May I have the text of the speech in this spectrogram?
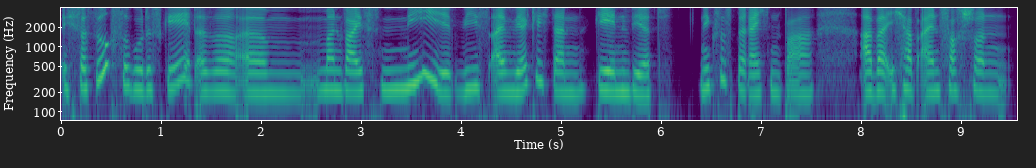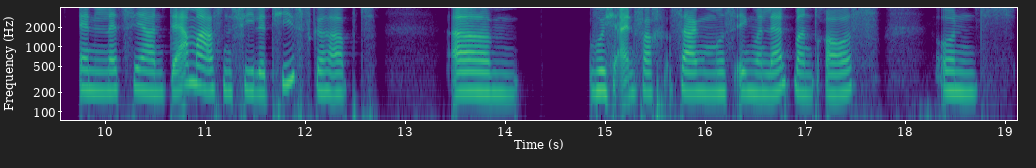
ich versuche so gut es geht. Also ähm, man weiß nie, wie es einem wirklich dann gehen wird. Nichts ist berechenbar. Aber ich habe einfach schon in den letzten Jahren dermaßen viele Tiefs gehabt, ähm, wo ich einfach sagen muss, irgendwann lernt man draus. Und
